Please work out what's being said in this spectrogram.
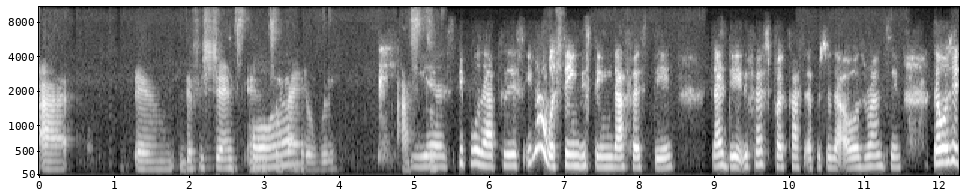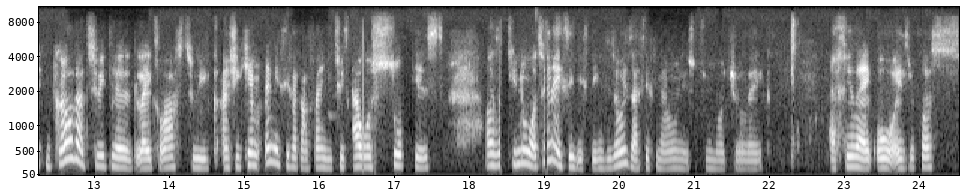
are um, deficient in some kind of way. Are stupid. yes people that place you know i was saying this thing that first day that day the first podcast episode that i was ranting there was a girl that tweeted like last week and she came let me see if i can find the tweet i was so pissed I was like, you know what? When I say these things, it's always as if my own is too much, or like, I feel like, oh, it's because.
